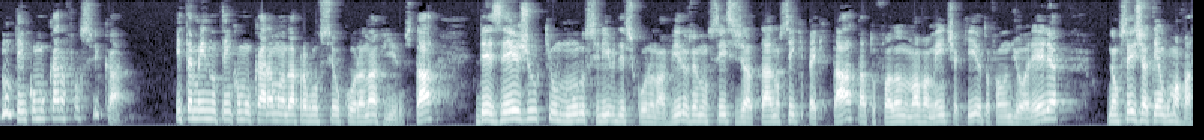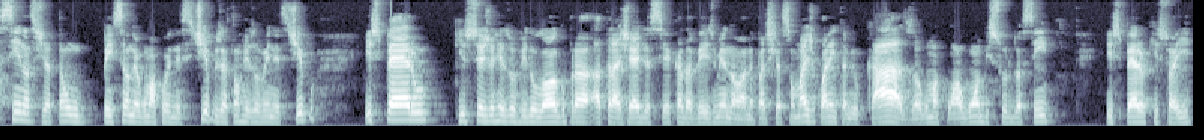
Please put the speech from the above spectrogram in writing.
não tem como o cara falsificar. E também não tem como o cara mandar para você o coronavírus, tá? Desejo que o mundo se livre desse coronavírus. Eu não sei se já tá, não sei que pé que tá, tá? Tô falando novamente aqui, eu tô falando de orelha. Não sei se já tem alguma vacina, se já estão pensando em alguma coisa desse tipo, já estão resolvendo esse tipo. Espero que isso seja resolvido logo para a tragédia ser cada vez menor. Né? Parece que já são mais de 40 mil casos, alguma, algum absurdo assim. Espero que isso aí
